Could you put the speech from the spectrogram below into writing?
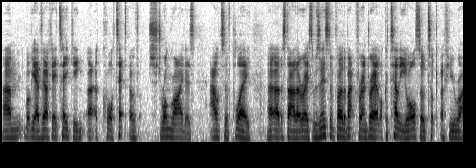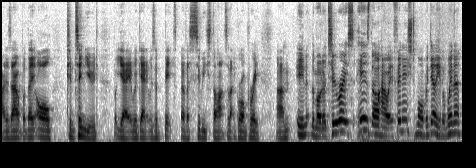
Um, but yeah, Vierge taking a, a quartet of strong riders out of play uh, at the start of that race. There was an instant further back for Andrea Locatelli, who also took a few riders out, but they all continued. But yeah, it, again, it was a bit of a silly start to that Grand Prix. Um, in the Moto 2 race, here's though how it finished. Morbidelli the winner,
